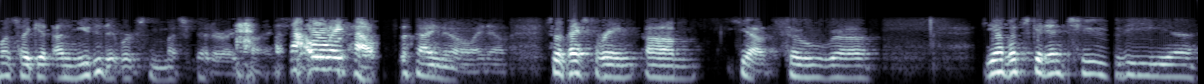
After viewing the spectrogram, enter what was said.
Once I get unmuted, it works much better, I find. that always helps. I know, I know. So thanks, Lorraine. Um, yeah, so uh, yeah, let's get into the uh,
